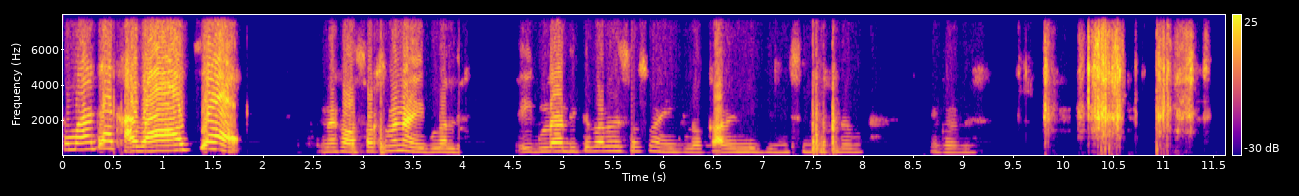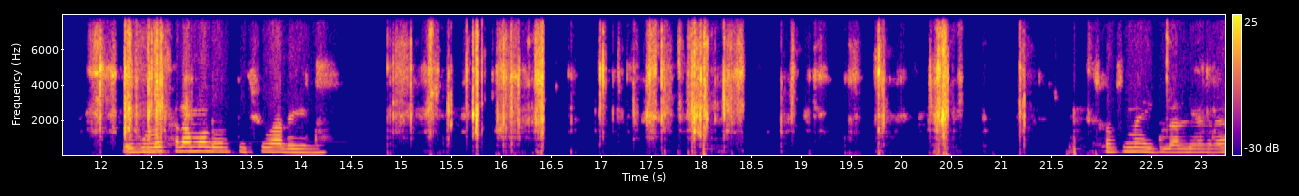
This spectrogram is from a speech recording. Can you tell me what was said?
তোমাদের খাবার আছে দেখো সবসময় না এইগুলা এইগুলা দিতে পারবে সবসময়? এইগুলো কারেন্টের জিনিস নিয়ে করে এ করবে। এগুলো ছাড়া আমার ওর কিছু আর এই না সবসময় এগুলা নিয়ে করে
